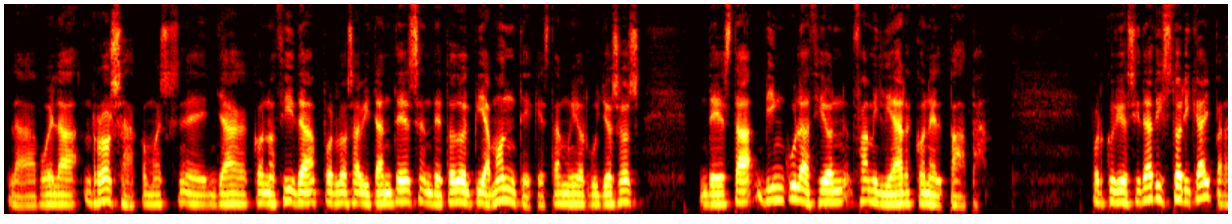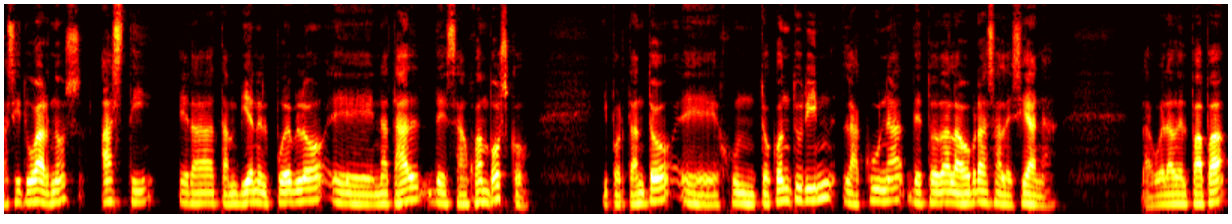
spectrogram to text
La abuela Rosa, como es eh, ya conocida por los habitantes de todo el Piamonte, que están muy orgullosos de esta vinculación familiar con el Papa. Por curiosidad histórica y para situarnos, Asti era también el pueblo eh, natal de San Juan Bosco y por tanto, eh, junto con Turín, la cuna de toda la obra salesiana. La abuela del Papa,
